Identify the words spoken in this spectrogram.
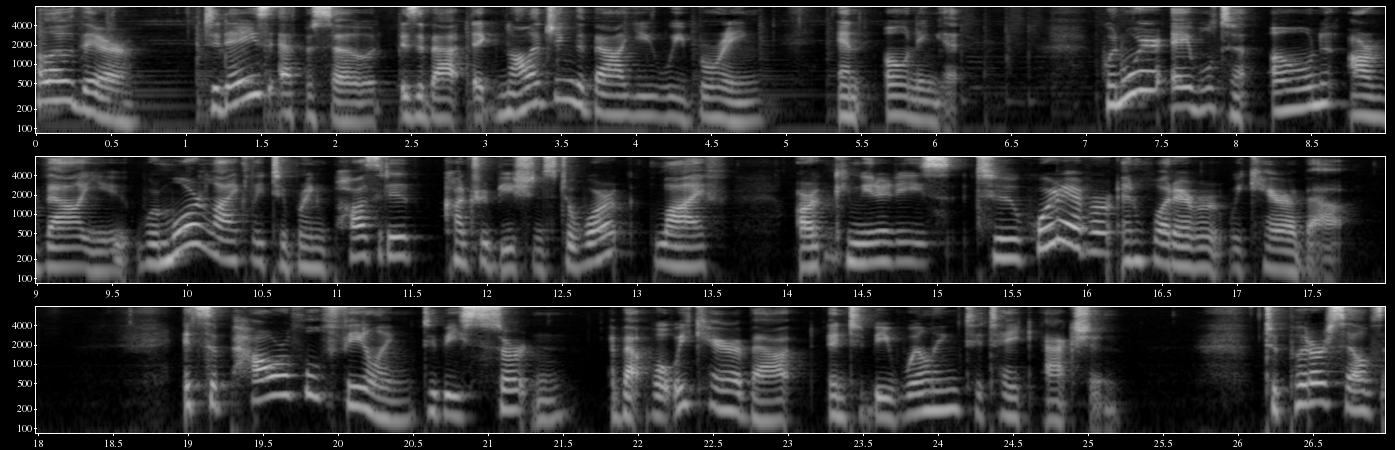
Hello there. Today's episode is about acknowledging the value we bring and owning it. When we're able to own our value, we're more likely to bring positive contributions to work, life, our communities, to wherever and whatever we care about. It's a powerful feeling to be certain about what we care about and to be willing to take action, to put ourselves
